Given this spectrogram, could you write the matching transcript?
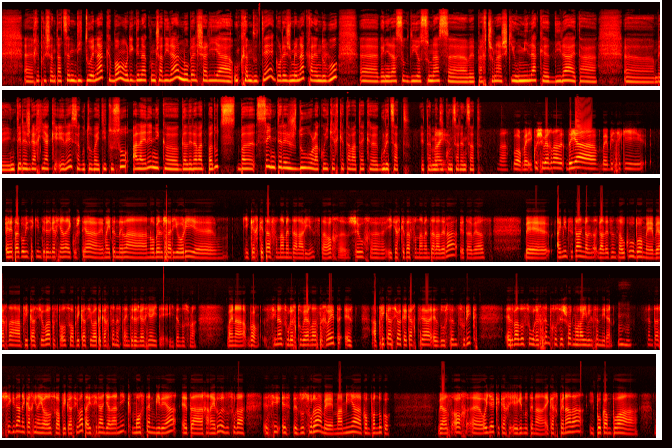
representatzen dituenak. Bon, horik denak untsa dira, Nobel saria ukan dute, gorezmenak jaren dugu. Uh, gainerazuk diozunaz uh, be, pertsona aski humilak dira eta uh, be, interesgarriak ere, zagutu baitituzu. Hala ere, nik uh, galdera bat badut, ba, ze interes du olako ikerketa batek uh, guretzat eta Bai. medikuntzaren zat? Ba, bo, be, ikusi behar da, deia be, biziki, enetako biziki interesgarria da ikustea, emaiten dela Nobel sari hori e, ikerketa fundamentalari, ez? Eta hor, seur e, ikerketa fundamentala dela, eta behaz, be, hainitzetan galdetzen zauku, bo, me, behar da aplikazio bat, ez pauzu aplikazio bat ekartzen, ez da interesgarria egiten duzuna. Baina, bon, zinez ulertu behar da zerbait, ez, aplikazioak ekartzea ez duzen zurik, ez baduzu ulertzen prozesuak nola ibiltzen diren. Mm Zenta segidan ekarri nahi baduzu aplikazio bat, aizira jadanik, mozten bidea, eta jana edu ez duzula, ez, ez, ez duzula be, mamia konponduko. Beraz, hor, e, oiek egin dutena ekarpena da, hipokampoa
